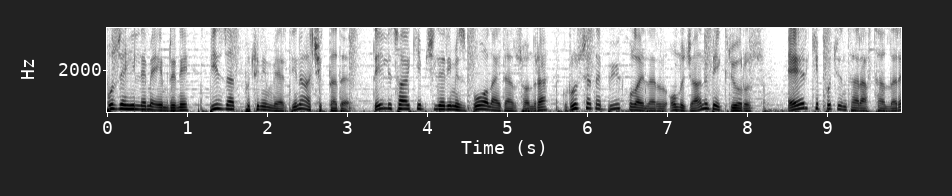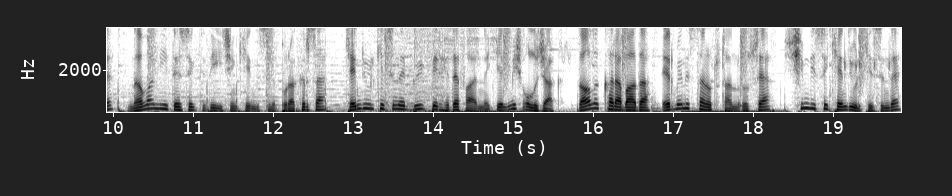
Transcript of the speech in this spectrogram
bu zehirleme emrini bizzat Putin'in verdiğini açıkladı. Değerli takipçilerimiz bu olaydan sonra Rusya'da büyük olayların olacağını bekliyoruz. Eğer ki Putin taraftarları Navalny'yi desteklediği için kendisini bırakırsa kendi ülkesinde büyük bir hedef haline gelmiş olacak. Dağlık Karabağ'da Ermenistan'ı tutan Rusya şimdi ise kendi ülkesinde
